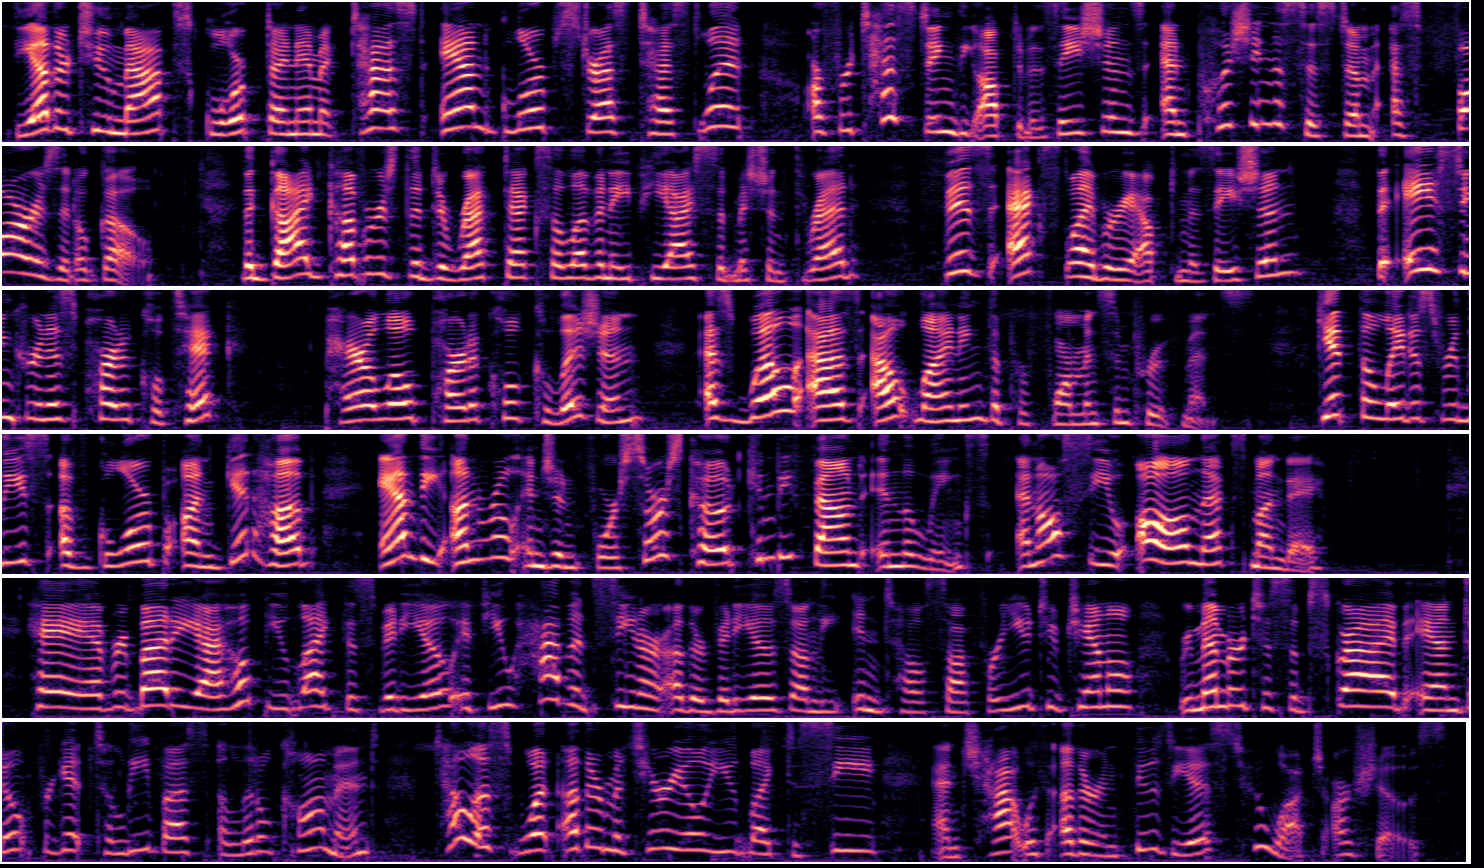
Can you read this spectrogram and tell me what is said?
The other two maps, Glorp Dynamic Test and Glorp Stress Test Lit, are for testing the optimizations and pushing the system as far as it'll go. The guide covers the DirectX 11 API submission thread, PhysX library optimization, the asynchronous particle tick, parallel particle collision, as well as outlining the performance improvements. Get the latest release of Glorp on GitHub, and the Unreal Engine 4 source code can be found in the links. And I'll see you all next Monday. Hey everybody, I hope you liked this video. If you haven't seen our other videos on the Intel Software YouTube channel, remember to subscribe and don't forget to leave us a little comment. Tell us what other material you'd like to see and chat with other enthusiasts who watch our shows.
